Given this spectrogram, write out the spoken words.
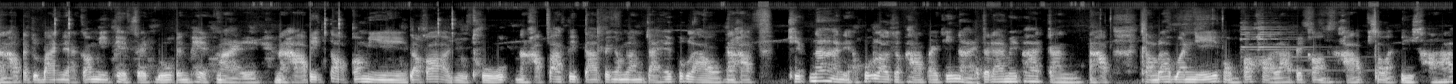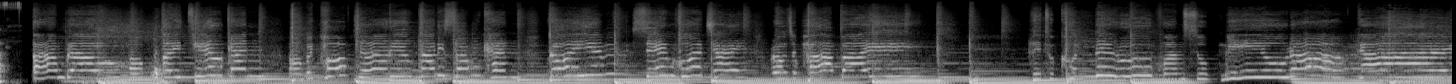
นะครับ ปัจจุบันเนี่ยก็มีเพจ Facebook เป็นเพจใหม่นะครับ TikTok ก็มีแล้วก็ YouTube นะครับฝากติดตามเป็นกำลังใจให้พวกเรานะครับคลิปหน้าเนี่ยพวกเราจะพาไปที่ไหนจะได้ไม่พลาดกันนะครับสำหรับวันนี้ผมก็ขอลาไปก่อนครับ สวัสดีดีครับตามเราออกไปเที่ยวกัน ออกไปพบเจอเรื่องราวที่สำคัญรอยยิ้มเสียงหัวใจ เราจะพาไป ให้ทุกคนได้รู้ความสุขมีอยู่รอบกาย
